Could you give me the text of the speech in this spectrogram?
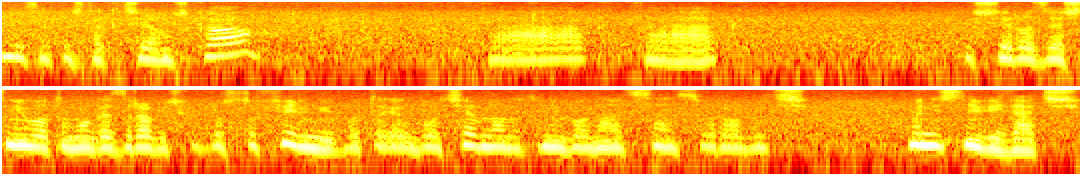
Nie jest jakoś tak ciężko. Tak, tak. Już się rozjaśniło, to mogę zrobić po prostu filmik, bo tak jak było ciemno, no to nie było nawet sensu robić, bo nic nie widać.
